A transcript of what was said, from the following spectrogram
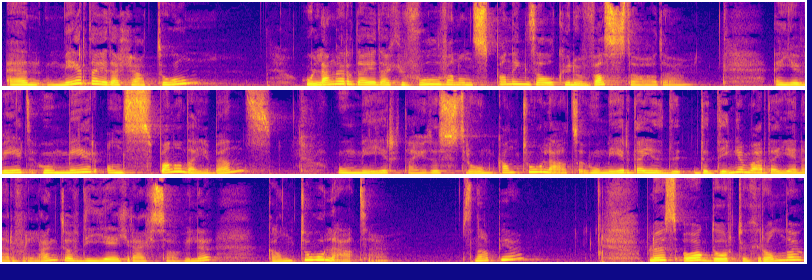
En hoe meer dat je dat gaat doen, hoe langer dat je dat gevoel van ontspanning zal kunnen vasthouden. En je weet, hoe meer ontspannen dat je bent, hoe meer dat je de stroom kan toelaten. Hoe meer dat je de, dingen waar dat jij naar verlangt of die jij graag zou willen, kan toelaten. Snap je? Plus ook door te gronden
